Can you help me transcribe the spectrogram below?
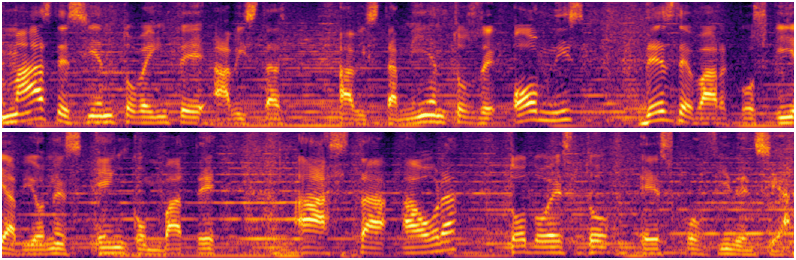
más de 120 avistas, avistamientos de ovnis desde barcos y aviones en combate. Hasta ahora todo esto es confidencial.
